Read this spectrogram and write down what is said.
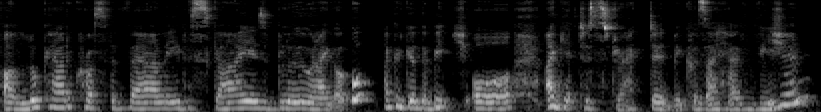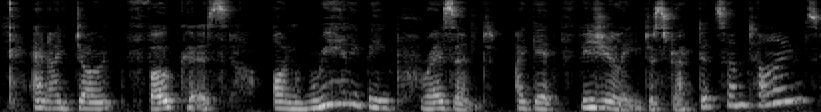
I'll look out across the valley, the sky is blue, and I go, I could go to the beach, or I get distracted because I have vision and I don't focus on really being present I get visually distracted sometimes,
